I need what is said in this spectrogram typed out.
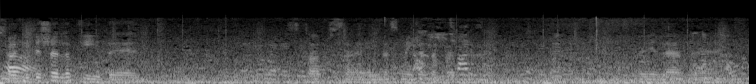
So, dito siya located. Stop sign. Tapos may katapat yun. 11.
